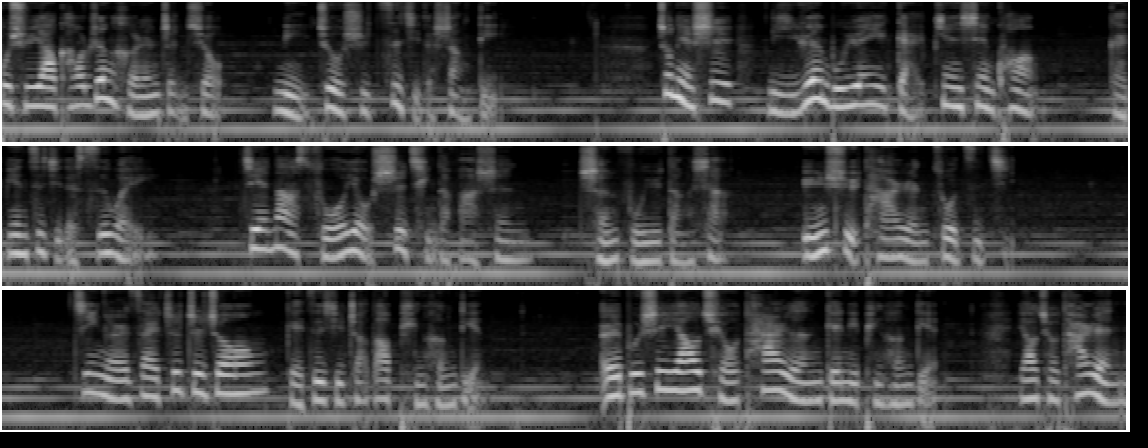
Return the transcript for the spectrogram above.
不需要靠任何人拯救，你就是自己的上帝。重点是你愿不愿意改变现况，改变自己的思维，接纳所有事情的发生，臣服于当下。允许他人做自己，进而在这之中给自己找到平衡点，而不是要求他人给你平衡点，要求他人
